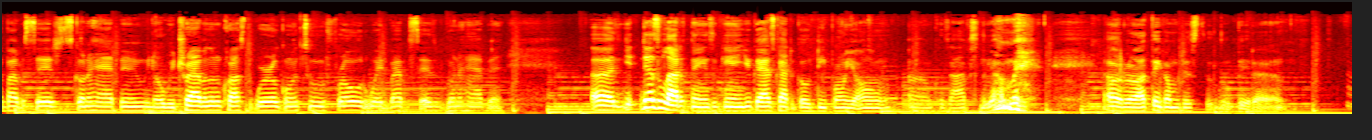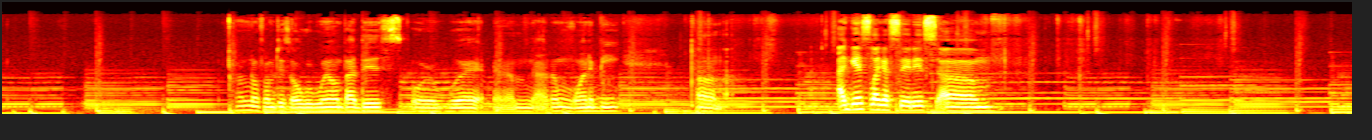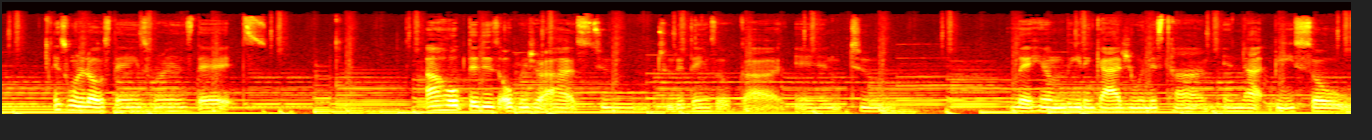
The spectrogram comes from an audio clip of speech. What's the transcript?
the Bible says it's going to happen. You know, we're traveling across the world, going to and fro the way the Bible says it's going to happen. Uh, there's a lot of things. Again, you guys got to go deeper on your own because um, obviously I'm. I don't know. I think I'm just a little bit. Uh, I don't know if I'm just overwhelmed by this or what. I don't want to be. Um, I guess, like I said, it's um, it's one of those things, friends, that I hope that this opens your eyes to to the things of God and to let Him lead and guide you in this time and not be so,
